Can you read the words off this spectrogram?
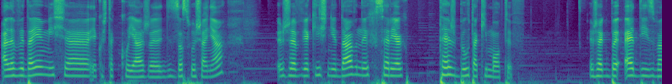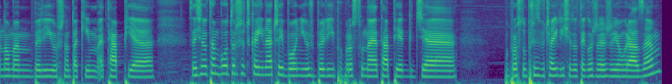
ale wydaje mi się, jakoś tak kojarzę z zasłyszenia, że w jakichś niedawnych seriach też był taki motyw. Że jakby Eddie z Venomem byli już na takim etapie. W sensie, no tam było troszeczkę inaczej, bo oni już byli po prostu na etapie, gdzie po prostu przyzwyczaili się do tego, że żyją razem.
